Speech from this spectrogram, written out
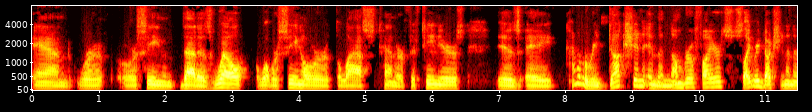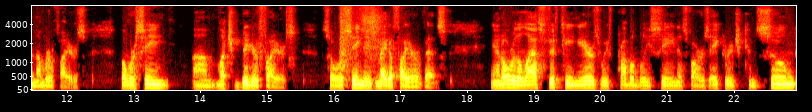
and we're we're seeing that as well. What we're seeing over the last ten or fifteen years is a kind of a reduction in the number of fires, slight reduction in the number of fires, but we're seeing um, much bigger fires. So we're seeing these mega fire events. And over the last 15 years, we've probably seen, as far as acreage consumed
